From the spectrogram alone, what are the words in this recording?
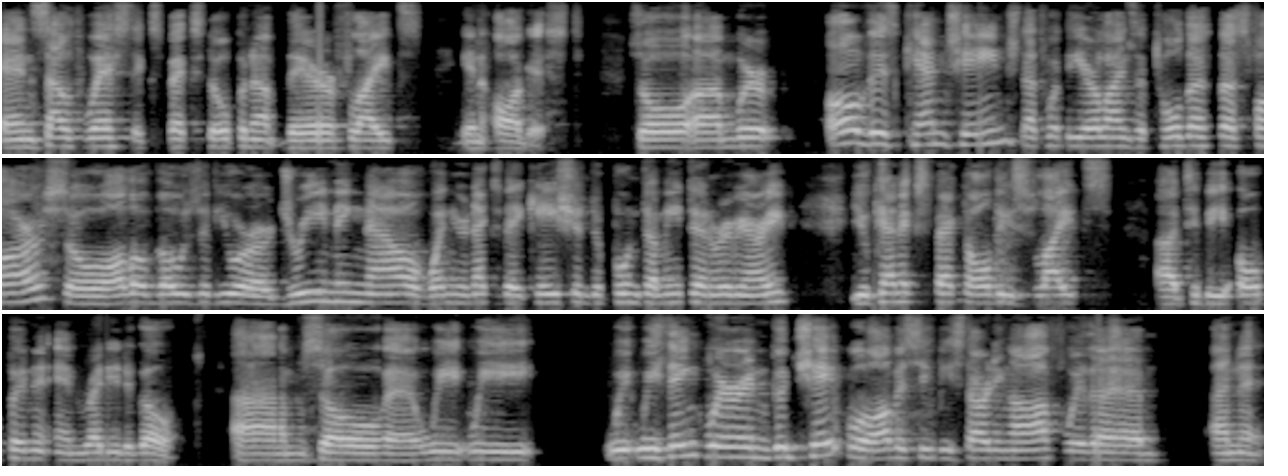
and Southwest expects to open up their flights in August. So um, we're all this can change. That's what the airlines have told us thus far. So all of those of you who are dreaming now of when your next vacation to Punta Mita and Riviera, you can expect all these flights uh, to be open and ready to go. Um, so uh, we, we, we, we think we're in good shape. We'll obviously be starting off with a, an,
